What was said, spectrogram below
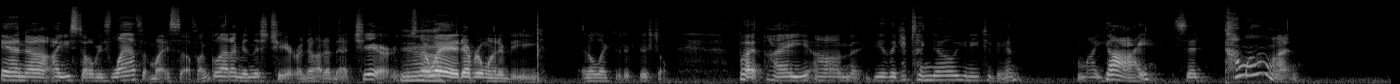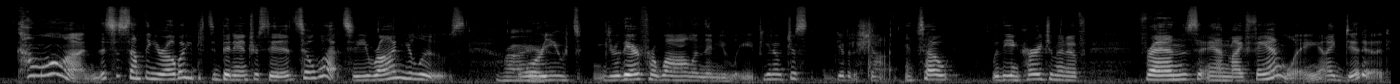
And uh, I used to always laugh at myself. I'm glad I'm in this chair and not in that chair. There's no way I'd ever want to be an elected official. But I, um, you know, they kept saying, no, you need to. And my guy said, come on, come on. This is something you're always been interested in. So what? So you run, you lose. Or you, you're there for a while and then you leave. You know, just give it a shot. And so, with the encouragement of friends and my family, I did it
